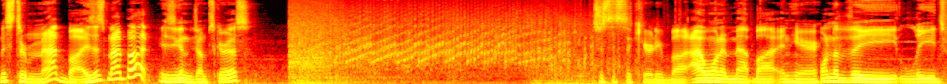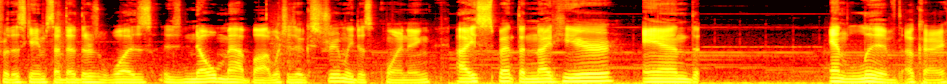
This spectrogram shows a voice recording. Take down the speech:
Mr. Mapbot. Is this Mapbot? Is he gonna jump scare us? It's just a security bot. I wanted map bot in here. One of the leads for this game said that there was is no map bot, which is extremely disappointing. I spent the night here and and lived. Okay,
